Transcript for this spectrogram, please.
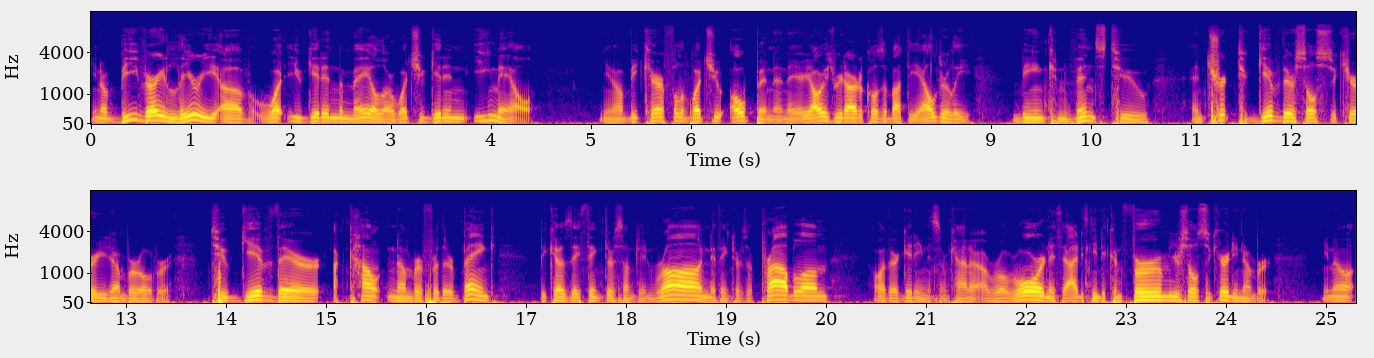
you know, be very leery of what you get in the mail or what you get in email. You know, be careful of what you open. And they, you always read articles about the elderly being convinced to and tricked to give their social security number over, to give their account number for their bank because they think there's something wrong, they think there's a problem, or they're getting some kind of a reward, and they say, I just need to confirm your social security number. You know,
